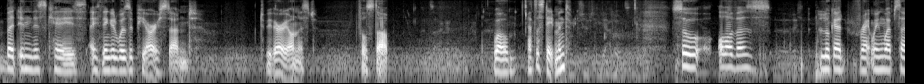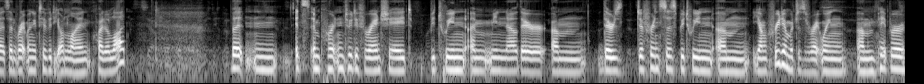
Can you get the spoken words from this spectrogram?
But in this case, I think it was a PR stunt, to be very honest. Full stop. Well, that's a statement. So all of us look at right wing websites and right wing activity online quite a lot. But mm, it's important to differentiate between. I mean, now there um, there's differences between um, Young Freedom, which is a right wing um, paper,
